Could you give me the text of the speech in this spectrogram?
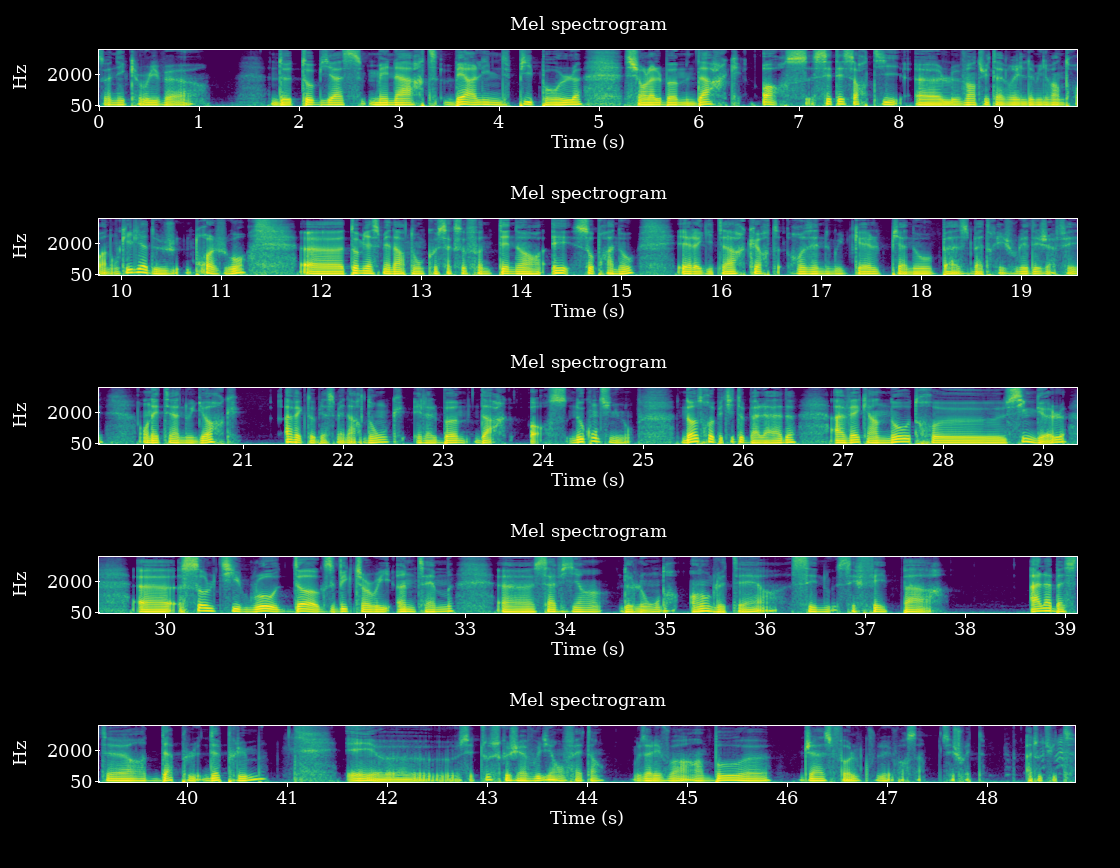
Sonic River de Tobias Menard Berlin People sur l'album Dark Horse. C'était sorti euh, le 28 avril 2023, donc il y a deux, trois jours. Euh, Tobias Menard donc au saxophone ténor et soprano et à la guitare Kurt Rosenwinkel, piano, basse, batterie. Je vous l'ai déjà fait. On était à New York avec Tobias Menard donc et l'album Dark Nous continuons notre petite balade avec un autre euh, single, euh, Salty Road Dogs Victory Anthem. Euh, ça vient de Londres, en Angleterre. C'est fait par Alabaster Daplume. Et c'est tout ce que j'ai à vous dire en fait. Hein. Vous allez voir un beau jazz folk, vous allez voir ça. C'est chouette. A tout de suite.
